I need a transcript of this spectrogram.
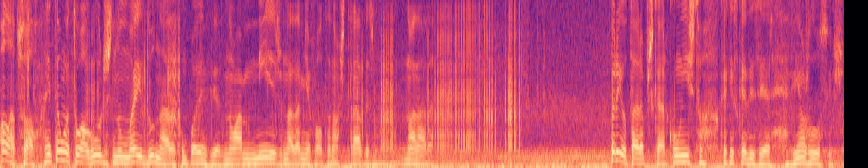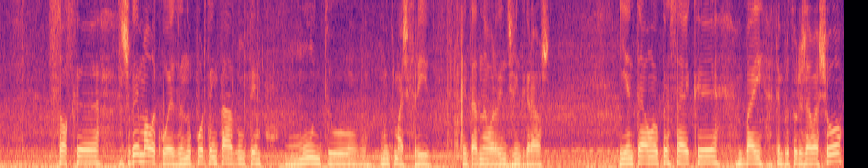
Olá pessoal, então eu estou algures no meio do nada, como podem ver, não há mesmo nada à minha volta, não há estradas, não há nada. Para eu estar a pescar com isto, o que é que isso quer dizer? Vinham os lúcios, só que joguei mal a coisa, no Porto tem estado um tempo muito, muito mais frio, tem estado na ordem dos 20 graus, e então eu pensei que, bem, a temperatura já baixou,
